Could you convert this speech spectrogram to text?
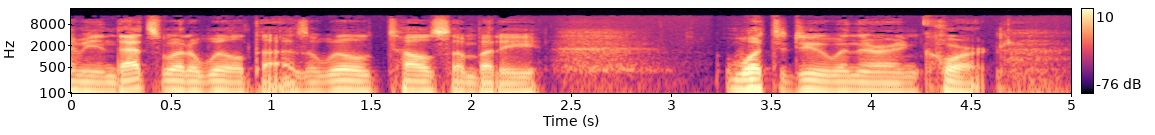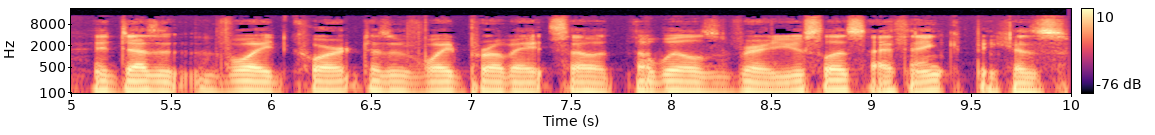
I mean, that's what a will does. A will tells somebody what to do when they're in court. It doesn't void court, doesn't void probate, so a will is very useless, I think, because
